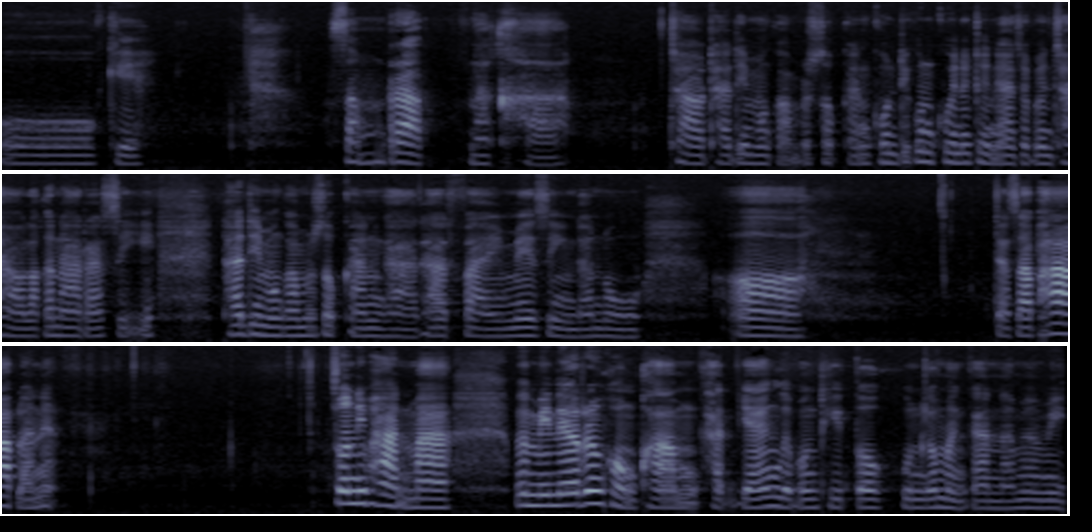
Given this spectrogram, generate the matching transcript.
โอเคสำหรับนะคะชาวธาดินมังกรประสบการณ์คนที่คุณคุยนึกถึงเนี่ยจะเป็นชาวลัคนาราศีธาดินมังกรประสบการณ์ค่ะธาตุไฟเมษสิงธนูเอ่อจากสภาพแล้วเนี่ย ช่วงที่ผ่านมา มันมีในเรื่องของความขัดแย้งหรือบางทีตัวคุณก็เหมือนกันนะมันมี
